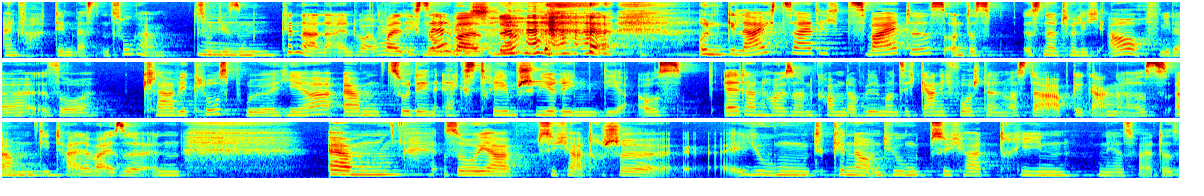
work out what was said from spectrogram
einfach den besten Zugang zu mhm. diesen Kindern einfach, weil ich selber. Ne? und gleichzeitig zweites, und das ist natürlich auch wieder so klar wie Kloßbrühe hier, ähm, zu den extrem schwierigen, die aus Elternhäusern kommen, da will man sich gar nicht vorstellen, was da abgegangen ist, mhm. ähm, die teilweise in Ähm, so ja, psychiatrische äh, Jugend, Kinder- und Jugendpsychiatrien, nee, das war das,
